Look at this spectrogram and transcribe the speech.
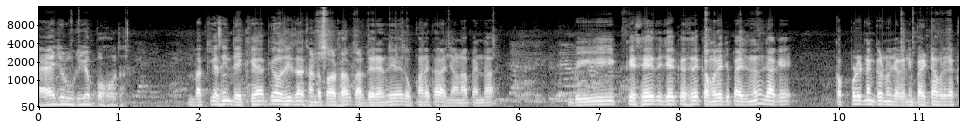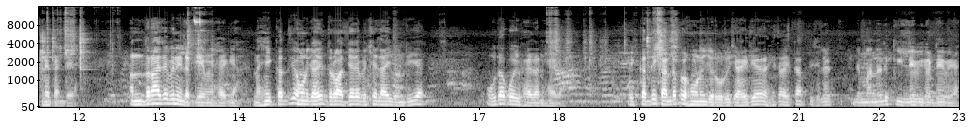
ਹੈ ਜ਼ਰੂਰੀ ਹੈ ਬਹੁਤ। ਬਾਕੀ ਅਸੀਂ ਦੇਖਿਆ ਕਿਉਂ, ਅਸੀਂ ਤਾਂ ਅਖੰਡ ਪਾਠ ਸਾਹਿਬ ਕਰਦੇ ਰਹਿੰਦੇ ਆ, ਲੋਕਾਂ ਦੇ ਘਰਾਂ ਜਾਣਾ ਪੈਂਦਾ। ਵੀ ਕਿਸੇ ਦੇ ਜੇ ਕਿਸੇ ਦੇ ਕਮਰੇ 'ਚ ਪੈ ਜਾਂਦਾ ਨਾ, ਜਾ ਕੇ ਕੱਪੜੇ ਟੰਗਣ ਨੂੰ ਜਗ੍ਹਾ ਨਹੀਂ, ਬੈੱਡਾਂ 'ਤੇ ਰੱਖਣੇ ਪੈਂਦੇ ਆ। ਅੰਦਰਾਂ 'ਚ ਵੀ ਨਹੀਂ ਲੱਗੇ ਹੋਏ ਹੈਗੀਆਂ। ਨਹੀਂ ਕਦੀ ਹੋਣੀ ਚਾਹੀਦੀ, ਦਰਵਾਜ਼ੇ ਦੇ ਪਿੱਛੇ ਲਾਈ ਹੁੰਦੀ ਹੈ ਉਹਦਾ ਕੋਈ ਫਾਇਦਾ ਨਹੀਂ ਹੈਗਾ। ਇੱਕ ਅੱਧੀ ਕੰਧ ਪਰ ਹੋਣੀ ਜ਼ਰੂਰੀ ਚਾਹੀਦੀ ਹੈ ਅਸੀਂ ਤਾਂ ਅਸੀਂ ਤਾਂ ਪਿਛਲੇ ਜ਼ਮਾਨੇ ਦੇ ਕੀਲੇ ਵੀ ਗੱਡੇ ਹੋਏ ਆ।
